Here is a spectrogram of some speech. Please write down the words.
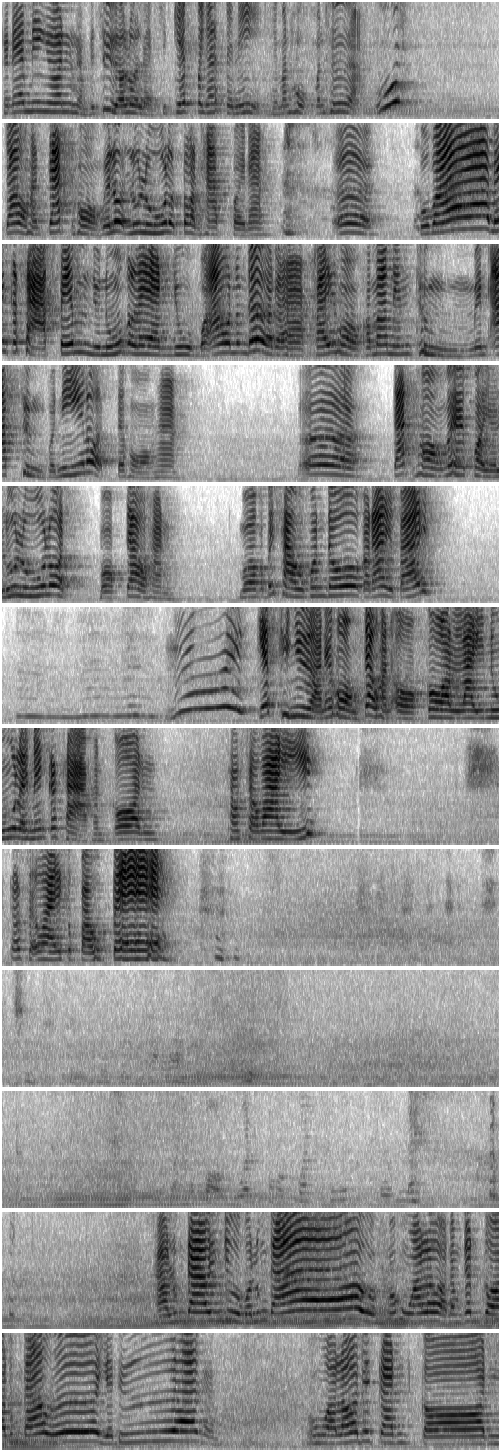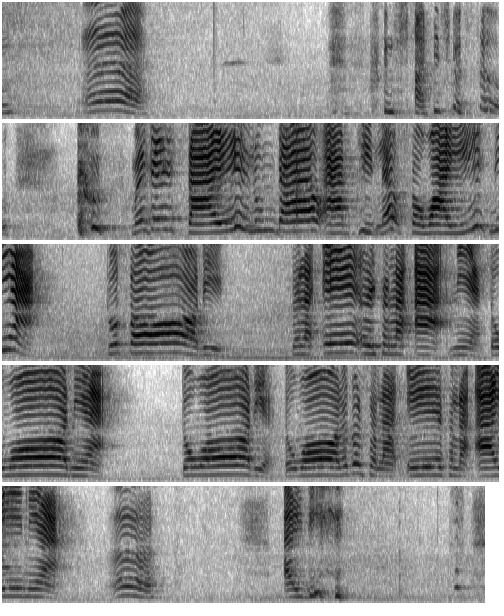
คะแนนมีเงินน่ะไปซื้อเอาโลดแหละสิเก็บไปยังแต่นี่ให้มันหกมันเหื่ออุ้ยเจ้าหันจัดห้องไว้โลดรู้ๆแล้วตอนหับข่อยนะเออบอกว่าแม่งกระสาบเต็มอยู่หนูก็แลนอยู่บ่เอาน้ำเด้อนะฮะใครห้องเขามาเม้นถึงเม้นอัพถึงกว่านี้โลดแต่ห้องฮะเออ จัดห้องไม่ให้ข่อยรู้รู้ๆรถบอกเจ้าหัน บอกก็ไปเช่าคอนโดก็ได้ไปเก็บขี้เหงื่อในห้องเจ้าหันออกก่อนไลนูไล่แม่งกระสาบหันก่อนเท่าสวัยเท่าสวัยกระเป๋าแปรเอาลุงดาวยังอยู่บ่ลุงดาว มาหัวเราะนำกันก่อนลุงดาวเอ้ยอย่าเถืองมาหัวเราะด้วยกันก่อน เออ คุณใสสู้ๆไม่ใช่ใสลุงดาวอ่านผิดแล้วสวัยเนี่ย ตัวซอดิสระเอ เอยสระอะเนี่ย ตัววอเนี่ยตัววอเนี่ย ตัววอแล้วก็สระเอ สระไอเนี่ย เออ ไอดี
